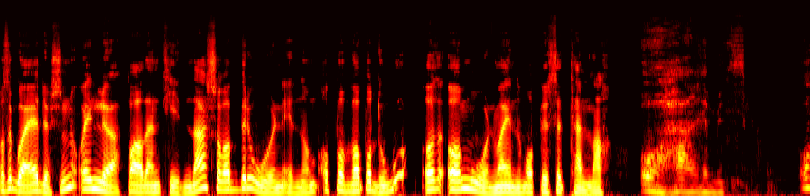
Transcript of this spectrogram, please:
Og så går jeg i dusjen, og i løpet av den tiden der så var broren innom og på, var på do, og, og moren var innom og pusset tenna. Å, herre min. Å,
